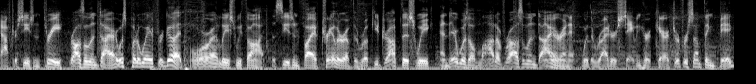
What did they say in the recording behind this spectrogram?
After season 3, Rosalind Dyer was put away for good, or at least we thought. The season 5 trailer of The Rookie dropped this week, and there was a lot of Rosalind Dyer in it. Were the writers saving her character for something big?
